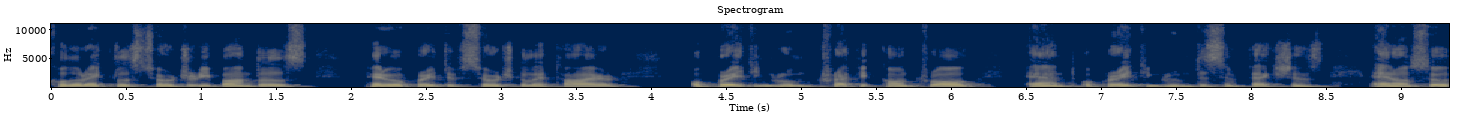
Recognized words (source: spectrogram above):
colorectal surgery bundles, perioperative surgical attire, operating room traffic control, and operating room disinfections, and also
